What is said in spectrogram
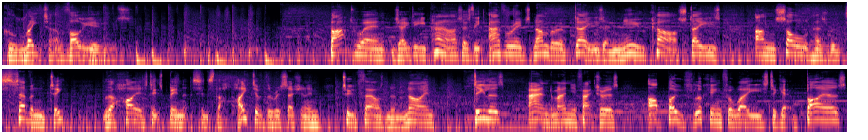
greater volumes. But when JD Power says the average number of days a new car stays unsold has reached 70, the highest it's been since the height of the recession in 2009, dealers and manufacturers are both looking for ways to get buyers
